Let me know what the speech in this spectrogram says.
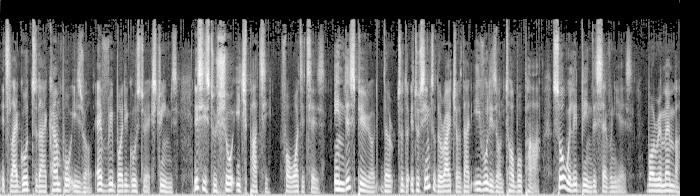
It's like go to thy camp, O Israel. Everybody goes to extremes. This is to show each party for what it is. In this period, the, the, it will seem to the righteous that evil is on turbo power. So will it be in these seven years. But remember,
